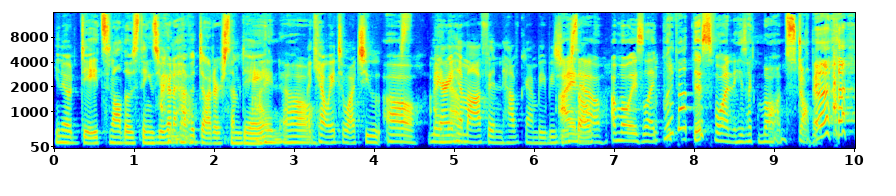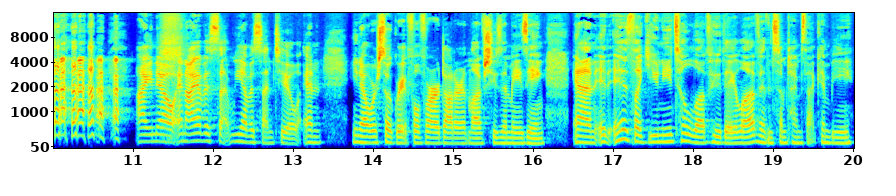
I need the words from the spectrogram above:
you know, dates and all those things, you're going to have a daughter someday. I know. I can't wait to watch you Oh, marry him off and have grandbabies I yourself. know. I'm always like, what about this one? And he's like, Mom, stop it. I know. And I have a son, we have a son too. And, you know, we're so grateful for our daughter in love. She's amazing. And it is like you need to love who they love. And sometimes that can be,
